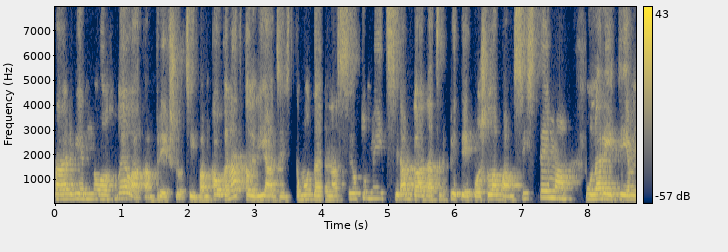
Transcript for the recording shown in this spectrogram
Tā ir viena no lielākām priekšrocībām. Kaut gan atkal ir jāatzīst, ka modernās siltumnīcas ir apgādātas ar pietiekoši labām sistēmām un arī tiem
